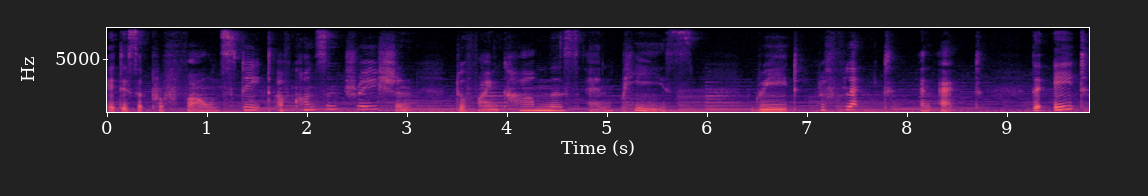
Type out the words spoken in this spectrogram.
It is a profound state of concentration to find calmness and peace. Read, reflect, and act. The Eight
